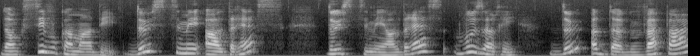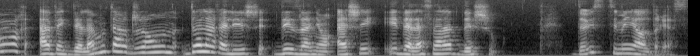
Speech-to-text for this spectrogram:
Donc, si vous commandez deux stimés all dress, deux stimés all dress, vous aurez deux hot dogs vapeur avec de la moutarde jaune, de la reliche, des oignons hachés et de la salade de chou. Deux stimés all dress.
